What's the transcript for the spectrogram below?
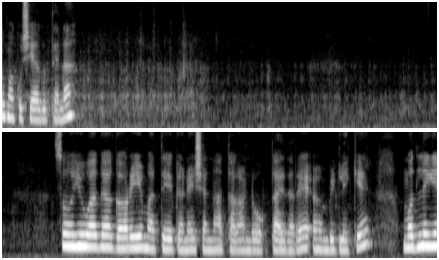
ತುಂಬ ಖುಷಿ ಆಗುತ್ತೆ ಅಲ್ಲ? ಸೊ, ಇವಾಗ ಗೌರಿ ಮತ್ತು ಗಣೇಶನ್ನ ತಗೊಂಡು ಹೋಗ್ತಾ ಇದ್ದಾರೆ ಬಿಡಲಿಕ್ಕೆ. ಮೊದಲಿಗೆ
